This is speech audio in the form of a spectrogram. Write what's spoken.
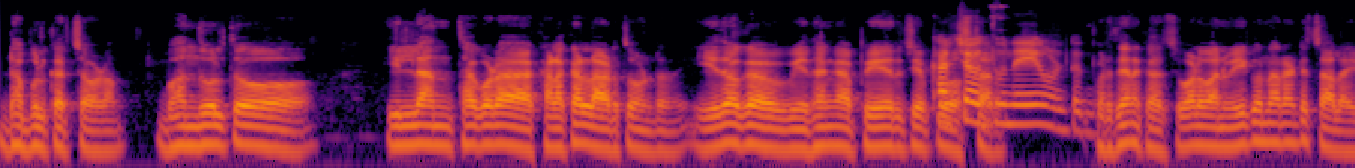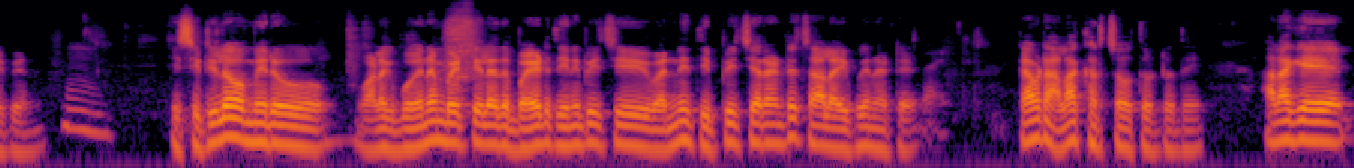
డబ్బులు ఖర్చు అవ్వడం బంధువులతో ఇల్లంతా కూడా కళకళలాడుతూ ఉంటుంది. ఏదో ఒక విధంగా పేరు చెప్పి వస్తారు. పడితేనే ఖర్చు. వాడు వన్ వీక్ ఉన్నారంటే చాలా అయిపోయింది. ఈ సిటీలో మీరు వాళ్ళకి భోజనం పెట్టి లేదా బయట తినిపించి ఇవన్నీ తిప్పించారంటే చాలా అయిపోయినట్టే. కాబట్టి అలా ఖర్చు అవుతుంటుంది. అలాగే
